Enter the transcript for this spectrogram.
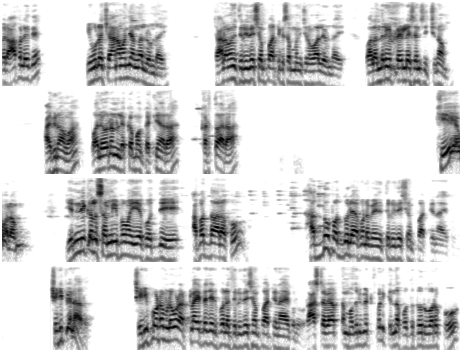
మరి ఆపలేదే? ఈ ఊళ్ళో చాలా మంది అంగళ్ళు ఉన్నాయి చాలామంది తెలుగుదేశం పార్టీకి సంబంధించిన వాళ్ళు ఉన్నాయి వాళ్ళందరికీ ట్రేడ్ లైసెన్స్ ఇచ్చినాం. ఆపినామా? వాళ్ళు ఎవరైనా లెక్క మాకు కట్టినారా? కడతారా? కేవలం ఎన్నికలు సమీపం అయ్యే కొద్దీ అబద్ధాలకు హద్దు పద్దు లేకుండా పోయింది తెలుగుదేశం పార్టీ నాయకులు. చెడిపోయినారు. చెడిపోవడంలో కూడా అట్లా ఇట్లా చెడిపోలేదు తెలుగుదేశం పార్టీ నాయకులు. రాష్ట్ర వ్యాప్తం మొదలుపెట్టుకొని కింద పొద్దుటూరు వరకు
